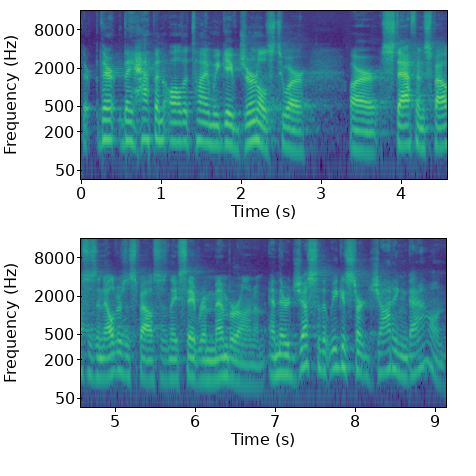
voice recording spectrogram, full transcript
They're, they're, they happen all the time. We gave journals to our, our staff and spouses and elders and spouses, and they say, remember on them. And they're just so that we can start jotting down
